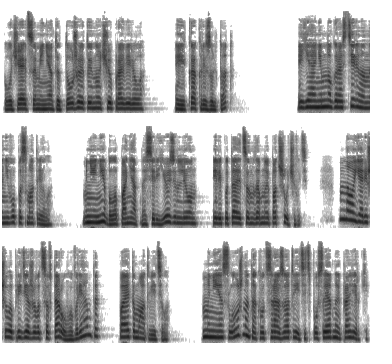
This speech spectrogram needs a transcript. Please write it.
Получается, меня ты тоже этой ночью проверила? И как результат?» Я немного растерянно на него посмотрела. Мне не было понятно, серьезен ли он или пытается надо мной подшучивать. Но я решила придерживаться второго варианта, поэтому ответила. Мне сложно так вот сразу ответить после одной проверки.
